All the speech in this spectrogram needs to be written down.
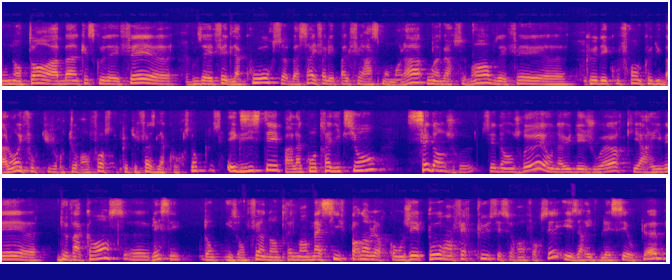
on, entend ah ben, qu'est-ce que vous avez fait euh, Vous avez fait de la course, bah, ça, il fallait pas le faire à ce moment-là, ou inversement, vous avez fait euh, que des coups francs, que du ballon, il faut que tu te renforces, que tu fasses de la course. Donc, exister par la contradiction, c'est dangereux. C'est dangereux et on a eu des joueurs qui arrivaient euh, de vacances euh, blessés. Donc, ils ont fait un entraînement massif pendant leur congé pour en faire plus et se renforcer. Et ils arrivent blessés au club.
